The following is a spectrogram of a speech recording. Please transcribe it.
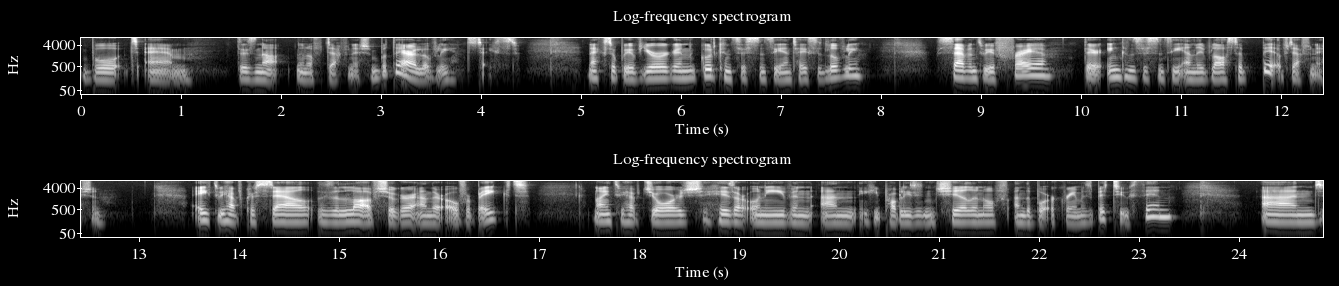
but um, there's not enough definition, but they are lovely to taste. Next up, we have Jurgen, good consistency and tasted lovely. Seventh, we have Freya, their inconsistency and they've lost a bit of definition. Eighth, we have Crystelle. There's a lot of sugar and they're overbaked. Ninth, we have George. His are uneven and he probably didn't chill enough, and the buttercream is a bit too thin. And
